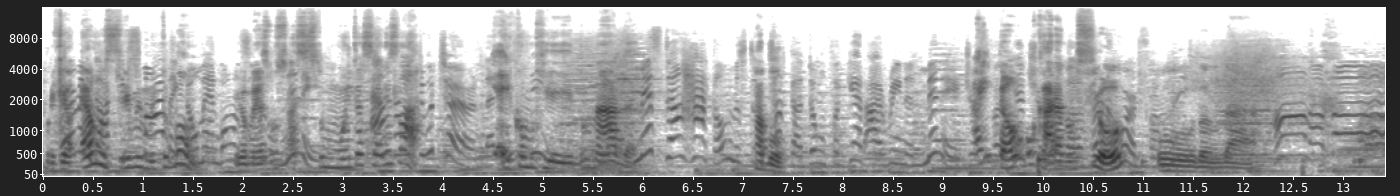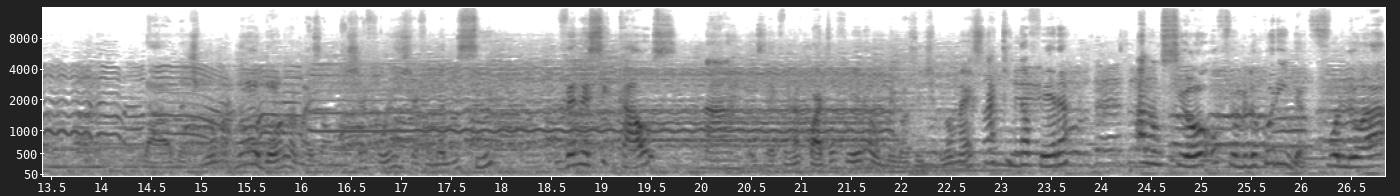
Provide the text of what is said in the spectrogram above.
Porque é um stream muito bom. Eu mesmo assisto muitas séries lá. E aí, como que do nada acabou. Aí então o cara anunciou, o dono da. Da, da Timoma, não é o dono, mas é um chefões, chefão da DC, vendo esse caos na. Isso aí foi na quarta-feira, o negócio da HBO Max. Na quinta-feira, anunciou o filme do Coringa, Folia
